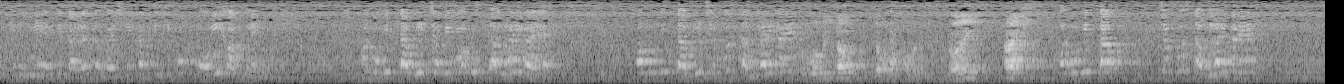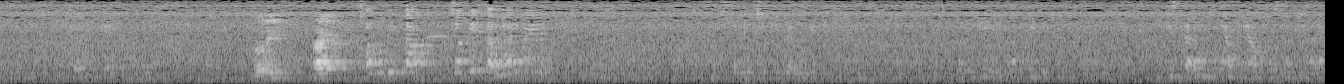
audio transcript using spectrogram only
लेकिन हमें ऐसे गलत समझने का किसी को कोई हक नहीं और वो भी तभी जब भी वो अभी संभल गए हैं। और वो भी तभी जब वो संभल गए हैं। वो भी तब जब वो समझ रोलिंग एक्शन और वो भी तब जब वो संभल गए रोलिंग एक्शन और वो भी तब जब ये संभल गए हैं। समझ की। गलती थी। और उनकी हिम्मत भी थी। किस तरह उन्होंने अपने आप को संभाला।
